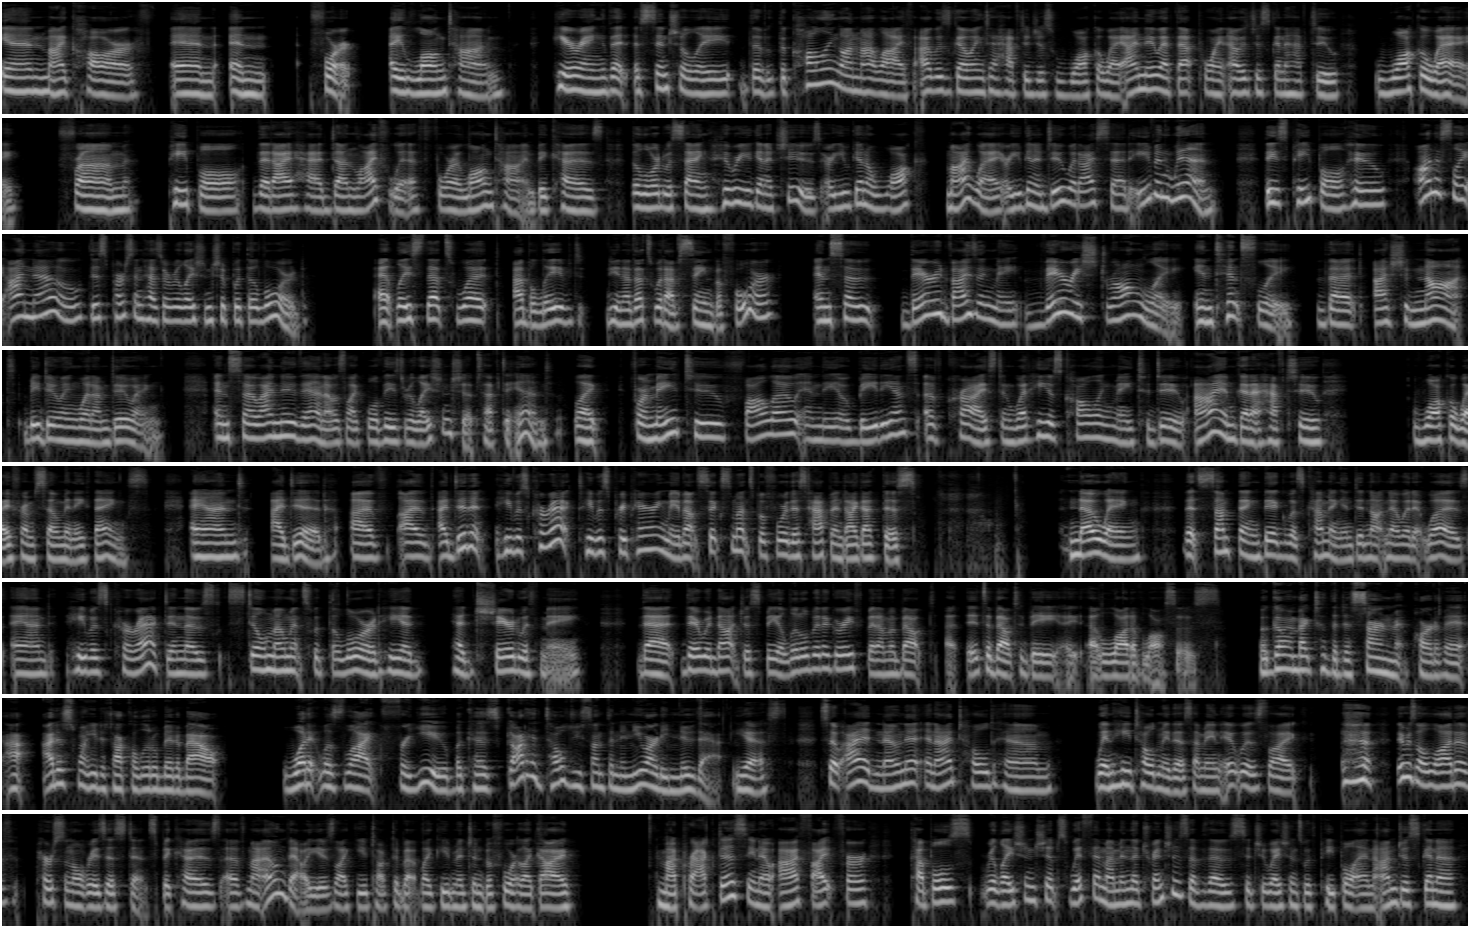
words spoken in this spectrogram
in my car and, and for a long time hearing that essentially the the calling on my life I was going to have to just walk away. I knew at that point I was just going to have to walk away from people that I had done life with for a long time because the Lord was saying, "Who are you going to choose? Are you going to walk my way? Are you going to do what I said even when these people who honestly I know this person has a relationship with the Lord. At least that's what I believed you know, that's what I've seen before. And so they're advising me very strongly, intensely, that I should not be doing what I'm doing. And so I knew then, I was like, well, these relationships have to end. Like, for me to follow in the obedience of Christ and what he is calling me to do, I am going to have to walk away from so many things. And I did. I've I I didn't he was correct. He was preparing me about 6 months before this happened. I got this knowing that something big was coming and did not know what it was and he was correct in those still moments with the Lord. He had had shared with me that there would not just be a little bit of grief, but I'm about uh, it's about to be a, a lot of losses. But going back to the discernment part of it, I, I just want you to talk a little bit about what it was like for you because God had told you something and you already knew that. Yes. So I had known it and I told him when he told me this. I mean, it was like there was a lot of personal resistance because of my own values, like you talked about, like you mentioned before. Like, I, my practice, you know, I fight for couples' relationships with them. I'm in the trenches of those situations with people, and I'm just going to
